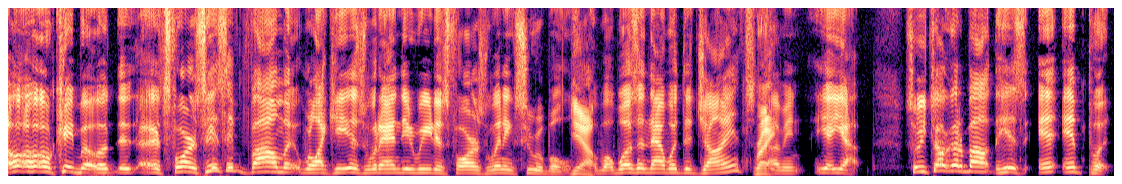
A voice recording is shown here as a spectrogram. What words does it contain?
Oh, oh, okay, but uh, as far as his involvement, like he is with Andy Reid, as far as winning Super Bowls, Yeah. well, wasn't that with the Giants? Right. I mean, yeah, yeah. So you're talking about his I- input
